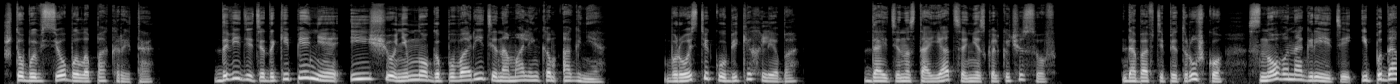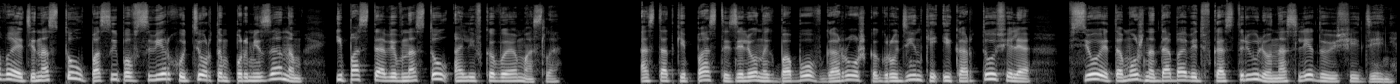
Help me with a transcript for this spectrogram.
чтобы все было покрыто. Доведите до кипения и еще немного поварите на маленьком огне. Бросьте кубики хлеба. Дайте настояться несколько часов. Добавьте петрушку, снова нагрейте и подавайте на стол, посыпав сверху тертым пармезаном и поставив на стол оливковое масло. Остатки пасты, зеленых бобов, горошка, грудинки и картофеля — все это можно добавить в кастрюлю на следующий день.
